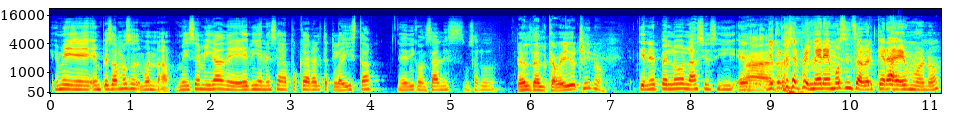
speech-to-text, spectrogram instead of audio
Y me empezamos, a- bueno, me hice amiga de Eddie en esa época, era el tecladista. Eddie González, un saludo. El del cabello chino. Tiene el pelo lacio así. Ah. Yo creo que es el primer emo sin saber que era emo, ¿no?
